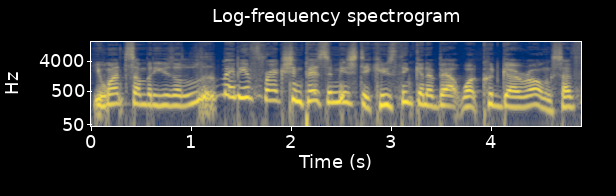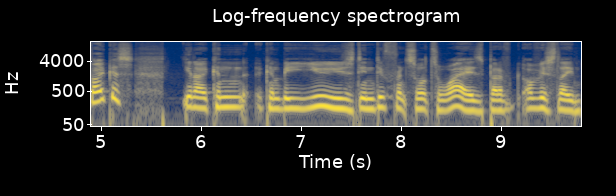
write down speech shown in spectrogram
You want somebody who's a little, maybe a fraction pessimistic, who's thinking about what could go wrong. So focus, you know, can can be used in different sorts of ways. But obviously,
